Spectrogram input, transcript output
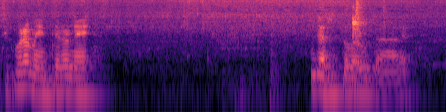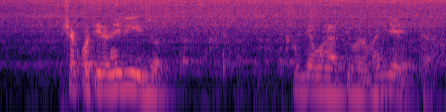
sicuramente non è da sottovalutare. Sciacquatina di viso, togliamo un attimo la maglietta.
